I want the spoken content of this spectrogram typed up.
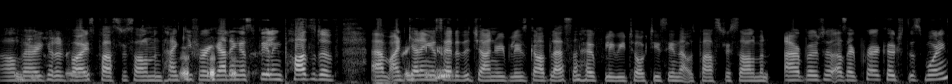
Well, very good advice, Pastor Solomon. Thank you for getting us feeling positive, um, and getting us out of the January blues. God bless, and hopefully we talk to you soon. That was Pastor Solomon Arboto as our prayer coach this morning.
